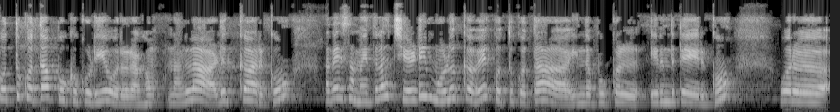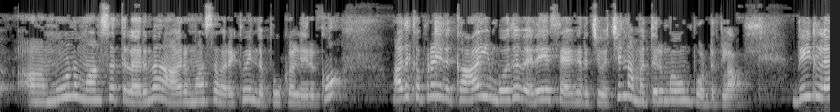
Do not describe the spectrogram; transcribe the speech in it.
கொத்து கொத்தாக பூக்கக்கூடிய ஒரு ரகம். நல்லா அடுக்காக இருக்கும். அதே சமயத்தில் செடி முழுக்கவே கொத்து கொத்தாக இந்த பூக்கள் இருந்துகிட்டே இருக்கும். ஒரு மூணு மாதத்துலேருந்து ஆறு மாதம் வரைக்கும் இந்த பூக்கள் இருக்கும். அதுக்கப்புறம் இது காயும் போது விதையை சேகரித்து வச்சு நம்ம திரும்பவும் போட்டுக்கலாம். வீட்டில்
